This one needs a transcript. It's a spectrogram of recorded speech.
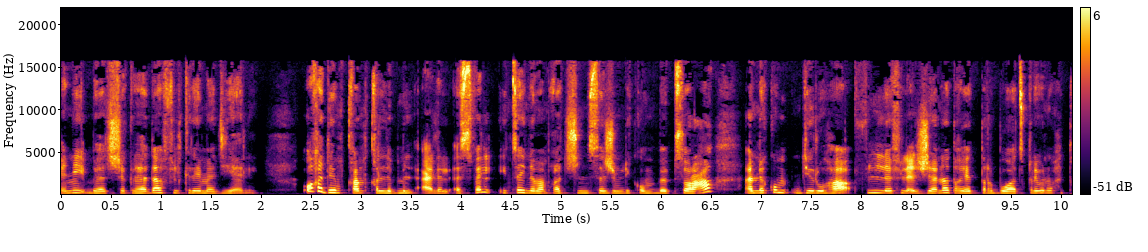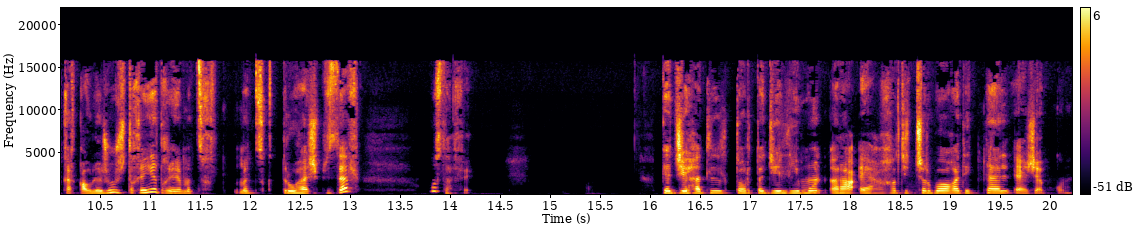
يعني بهذا الشكل هذا في الكريمة ديالي. وغادي نبقى نقلب من الأعلى للأسفل. حتى إلا ما بغاتش نسجم لكم بسرعة أنكم ديروها في في العجانة. دغيا تطربوها تقريبا واحد دقيقه ولا جوج. دغيا دغيا ما ما تكثروهاش بزاف. وصافي. كتجي هاد الطورطه ديال الليمون رائعة. غادي تجربوها غادي تنال إعجابكم.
